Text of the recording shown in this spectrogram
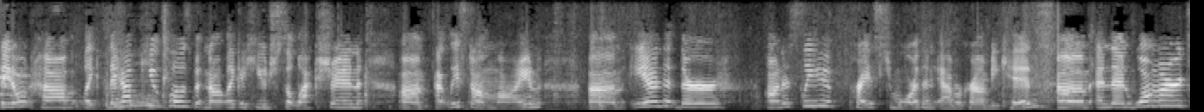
they don't have, like, they have cute clothes, but not, like, a huge selection, um, at least online. Um, and they're honestly priced more than Abercrombie Kids. Um, and then Walmart,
